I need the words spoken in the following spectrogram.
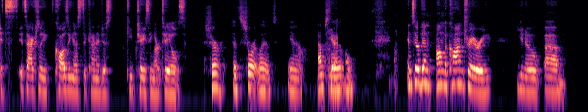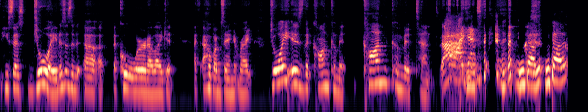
it's it's actually causing us to kind of just keep chasing our tails. Sure, it's short lived. You know, absolutely. Yeah. And so then, on the contrary, you know, um, he says joy. This is a, a, a cool word. I like it. I, I, hope I'm saying it right. Joy is the concomitant. Concomitant. Ah, I can't. you got it. You got it.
